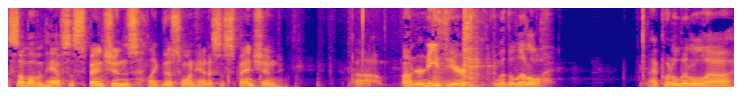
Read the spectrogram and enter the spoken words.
some of them have suspensions, like this one had a suspension uh, underneath here with a little, I put a little uh,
